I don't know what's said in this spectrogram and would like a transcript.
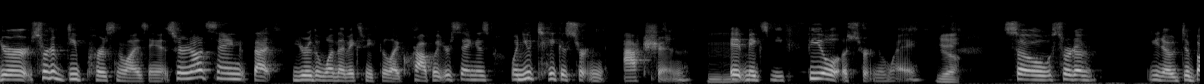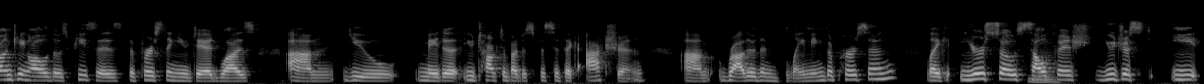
you're sort of depersonalizing it. So you're not saying that you're the one that makes me feel like crap. What you're saying is when you take a certain action Mhm. it makes me feel a certain way. Yeah, so sort of you know debunking all of those pieces the first thing you did was um, you made a you talked about a specific action um, rather than blaming the person. Like you're so selfish you just eat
